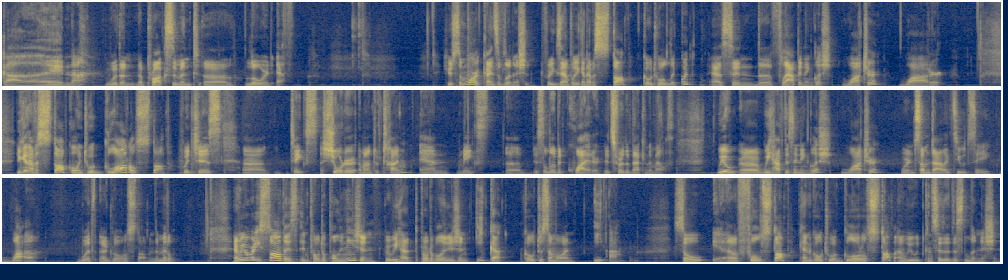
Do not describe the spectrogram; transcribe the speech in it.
cadena, with an approximant uh, lowered f. Here's some more kinds of lenition. For example, you can have a stop go to a liquid, as in the flap in English, water, water. You can have a stop going to a glottal stop, which is uh, takes a shorter amount of time and makes uh, it's a little bit quieter. It's further back in the mouth. We uh, we have this in English, water, where in some dialects you would say wa'a with a glottal stop in the middle. And we already saw this in Proto-Polynesian, where we had Proto-Polynesian ika go to Samoan ia. So a full stop can go to a glottal stop, and we would consider this lenition.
